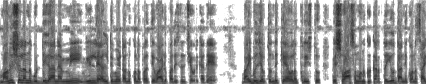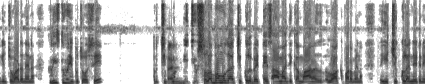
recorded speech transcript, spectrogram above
మనుషులను గుడ్డిగా నమ్మి వీళ్ళే అల్టిమేట్ అనుకున్న ప్రతి వాడి పరిస్థితి చివరికి అదే. బైబిల్ చెప్తుంది కేవలం క్రీస్తు. విశ్వాసమునకు కర్తయు. దాన్ని కొనసాగించువాడునైన క్రీస్తు వైపు చూసి సులభముగా చిక్కులు పెట్టే సామాజిక మాన లోకపరమైన ఈ చిక్కులన్నిటిని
